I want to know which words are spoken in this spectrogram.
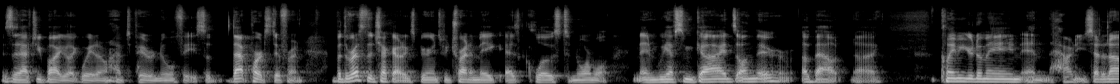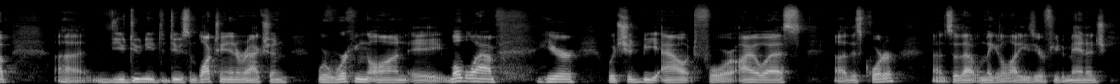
is that after you buy, you're like, wait, I don't have to pay renewal fees. So that part's different. But the rest of the checkout experience, we try to make as close to normal. And we have some guides on there about uh, claiming your domain and how do you set it up. Uh, you do need to do some blockchain interaction. We're working on a mobile app here, which should be out for iOS uh, this quarter. Uh, so that will make it a lot easier for you to manage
